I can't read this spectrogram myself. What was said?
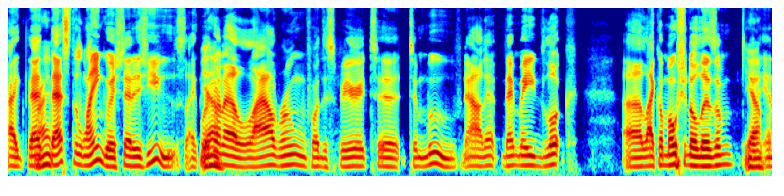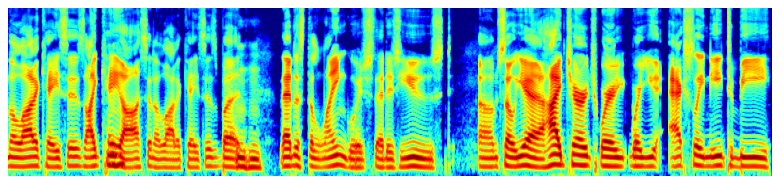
Like that. Right. That's the language that is used. Like we're Yeah. going to allow room for the spirit to to move. Now that that may look. Uh, like emotionalism Yeah. in, in a lot of cases, like Mhm. chaos in a lot of cases, but Mm-hmm. that is the language that is used. Um, so yeah, high church where where you actually need to be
